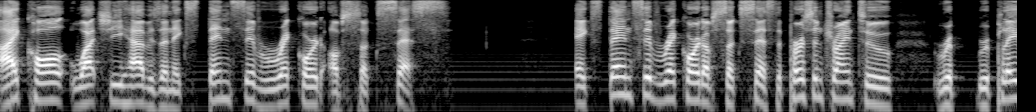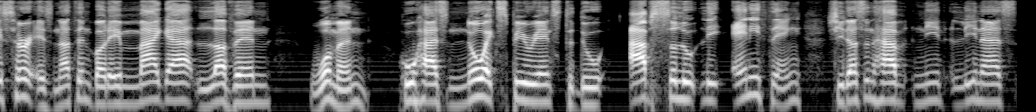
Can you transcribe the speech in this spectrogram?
I call what she have is an extensive record of success. Extensive record of success. The person trying to re- replace her is nothing but a MAGA loving woman who has no experience to do absolutely anything. She doesn't have need Lina's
